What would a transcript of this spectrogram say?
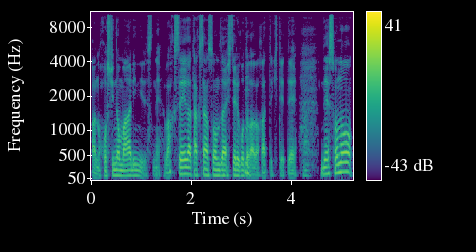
あ、あの星の周りにですね惑星がたくさん存在していることが分かってきてて、でその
